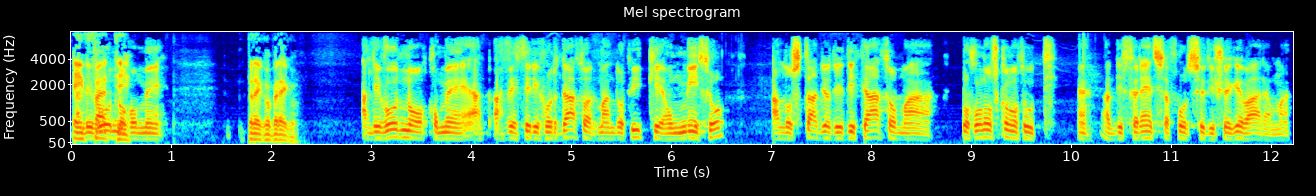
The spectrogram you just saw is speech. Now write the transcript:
E a infatti... Livorno come... Prego, prego. A Livorno, come avete ricordato, Armando Picchi è un mito allo stadio dedicato, ma lo conoscono tutti, eh. a differenza forse di Che Guevara, ma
